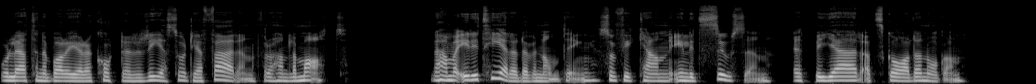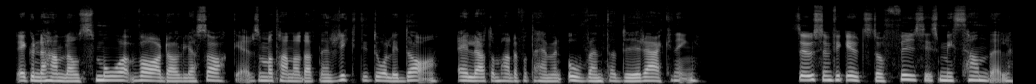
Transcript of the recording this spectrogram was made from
och lät henne bara göra kortare resor till affären för att handla mat. När han var irriterad över någonting så fick han, enligt Susan, ett begär att skada någon. Det kunde handla om små vardagliga saker som att han hade haft en riktigt dålig dag eller att de hade fått hem en oväntat dyr räkning. Susan fick utstå fysisk misshandel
